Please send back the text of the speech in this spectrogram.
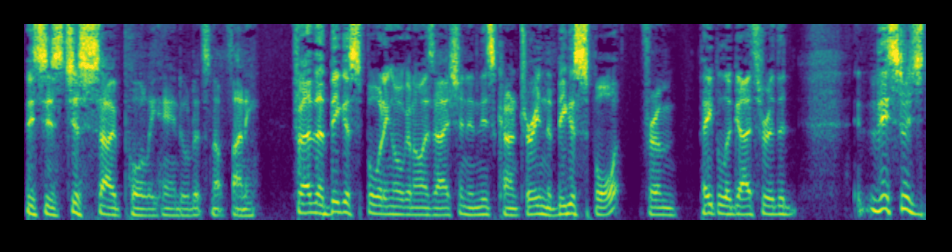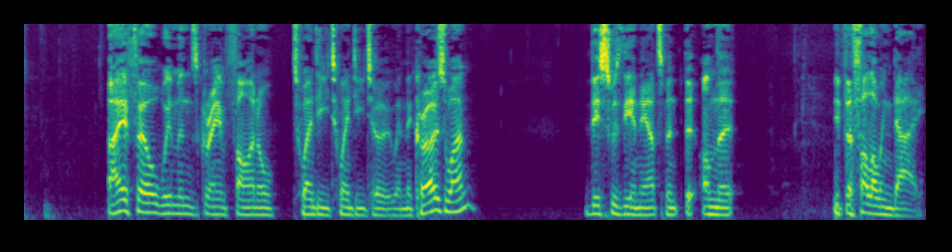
this is just so poorly handled. It's not funny for the biggest sporting organisation in this country, in the biggest sport, from people who go through the. This was AFL Women's Grand Final 2022 when the Crows won. This was the announcement that on the the following day.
